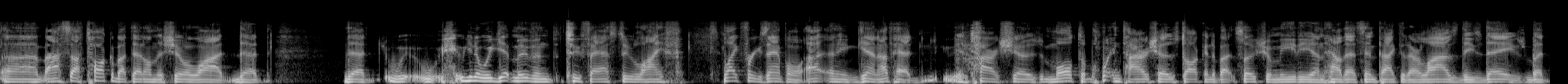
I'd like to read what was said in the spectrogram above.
um, I, I talk about that on the show a lot. That that we, we, you know we get moving too fast through life like for example I, I, mean again i've had entire shows multiple entire shows talking about social media and how that's impacted our lives these days but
